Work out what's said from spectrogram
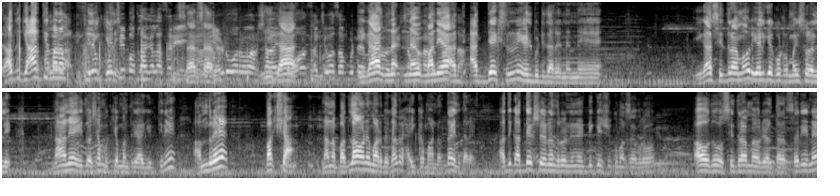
ಅದು ಯಾರು ತೀರ್ಮಾನ ಕೇಳಿ ಕೇಳಿ. ಬದಲಾಗಲ್ಲ ಸರಿ ಸರ್, ಈಗ- ಆಯ್ತು, ಸಚಿವ ಸಂಪುಟ ಈಗ ಮನೆಯ ಅಧ್ಯಕ್ಷರನ್ನೇ ಹೇಳ್ಬಿಟ್ಟಿದ್ದಾರೆ ನಿನ್ನೆ. ಈಗ ಸಿದ್ದರಾಮಯ್ಯ ಅವ್ರು ಹೇಳಿಕೆ ಕೊಟ್ಟರು ಮೈಸೂರಲ್ಲಿ. ನಾನೇ ಐದು ವರ್ಷ ಮುಖ್ಯಮಂತ್ರಿ ಆಗಿರ್ತೀನಿ. ಅಂದರೆ ಪಕ್ಷ ನನ್ನ ಬದಲಾವಣೆ ಮಾಡಬೇಕಾದ್ರೆ ಹೈಕಮಾಂಡ್ ಅಂತ ಹೇಳಿದ್ದಾರೆ. ಅದಕ್ಕೆ ಅಧ್ಯಕ್ಷರು ಏನಂದ್ರು ನಿನ್ನೆ ಡಿ ಕೆ ಶಿವಕುಮಾರ್ ಸಾಹೇಬರು? ಹೌದು ಸಿದ್ದರಾಮಯ್ಯ ಅವ್ರು ಹೇಳ್ತಾರೆ ಸರಿನೇ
